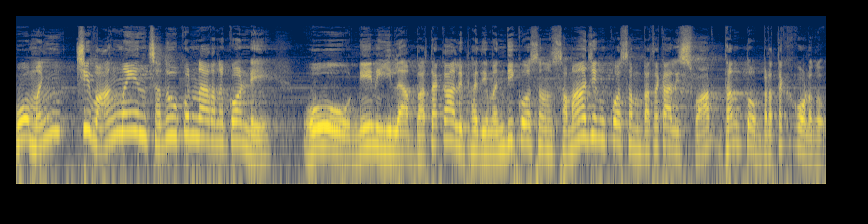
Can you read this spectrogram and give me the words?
ఓ మంచి వాంగ్మయం చదువుకున్నారనుకోండి ఓ నేను ఇలా బతకాలి పది మంది కోసం సమాజం కోసం బతకాలి స్వార్థంతో బ్రతకకూడదు.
